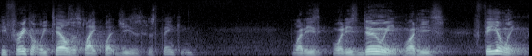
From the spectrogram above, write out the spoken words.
He frequently tells us, like, what Jesus is thinking, what he's, what he's doing, what he's feeling.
